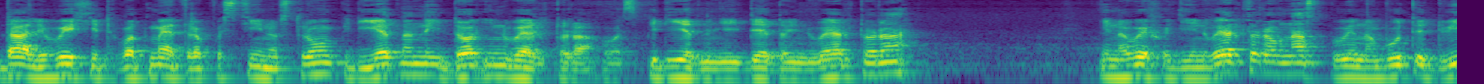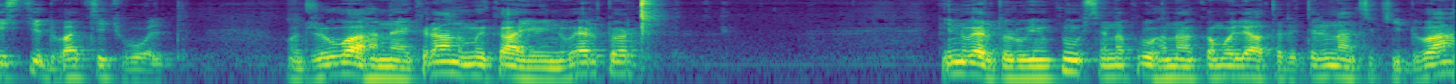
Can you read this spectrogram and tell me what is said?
Далі вихід ваттметра постійного струму під'єднаний до інвертора. Ось під'єднання йде до інвертора. І на виході інвертора у нас повинно бути 220 вольт. Отже, увага на екран, вмикаю інвертор. Інвертор увімкнувся, напруга на акумуляторі 13,2.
